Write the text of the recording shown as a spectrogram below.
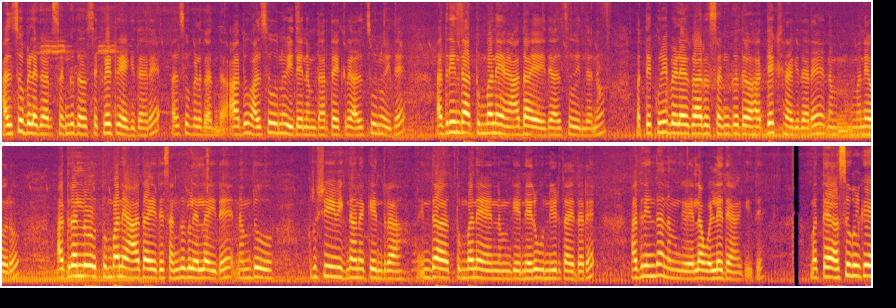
ಹಲಸು ಬೆಳೆಗಾರ ಸಂಘದ ಸೆಕ್ರೆಟ್ರಿ ಆಗಿದ್ದಾರೆ. ಹಲಸು ಬೆಳೆಗಾರದ ಅದು ಹಲಸೂನು ಇದೆ ನಮ್ಮದು ಅರ್ಧ ಎಕರೆ ಹಲಸೂನು ಇದೆ. ಅದರಿಂದ ತುಂಬಾ ಆದಾಯ ಇದೆ ಹಲಸುವಿಂದನೂ ಮತ್ತು ಕುರಿ ಬೆಳೆಗಾರ ಸಂಘದ ಅಧ್ಯಕ್ಷರಾಗಿದ್ದಾರೆ ನಮ್ಮ ಮನೆಯವರು. ಅದರಲ್ಲೂ ತುಂಬಾ ಆದಾಯ ಇದೆ, ಸಂಘಗಳೆಲ್ಲ ಇದೆ. ನಮ್ಮದು ಕೃಷಿ ವಿಜ್ಞಾನ ಕೇಂದ್ರ ಇಂದ ತುಂಬಾ ನಮಗೆ ನೆರವು ನೀಡ್ತಾ ಇದ್ದಾರೆ. ಅದರಿಂದ ನಮಗೆ ಎಲ್ಲ ಒಳ್ಳೆಯದೇ ಆಗಿದೆ. ಮತ್ತು ಹಸುಗಳಿಗೆ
